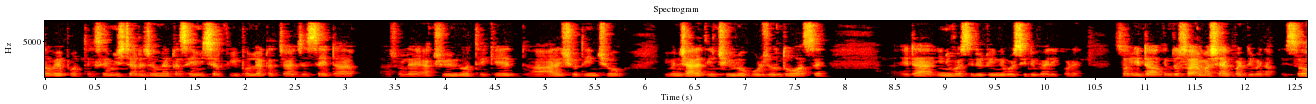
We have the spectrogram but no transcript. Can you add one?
তবে প্রত্যেক সেমিস্টারের জন্য একটা সেমিস্টার ফি বলে একটা চার্জ আছে। এটা আসলে ১০০ ইউরো থেকে আড়াইশো, তিনশো ইভেন সাড়ে তিনশো ইউরো পর্যন্তও আছে। এটা ইউনিভার্সিটি টু ইউনিভার্সিটি ভ্যারি করে। সো এটাও কিন্তু ছয় মাসে একবার দিবেন আপনি। সো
